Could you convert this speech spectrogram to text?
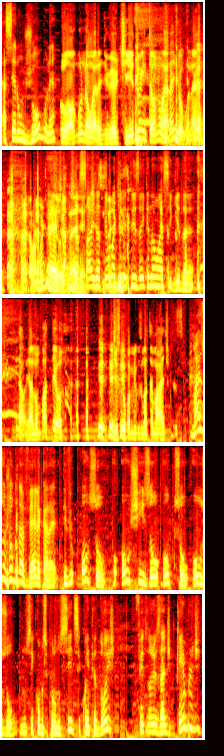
a ser um jogo, né? Logo não era divertido, então não era jogo, né? Pelo amor de é, Deus, já, né, já sai, já tem uma diretriz aí que não é seguida, né? Não, já não bateu. Desculpa, amigos matemáticos. Mais um jogo da velha, cara. Teve Ousou, ou XO, Ousou, Ousou, não sei como se pronuncia, de 52, feito na Universidade de Cambridge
